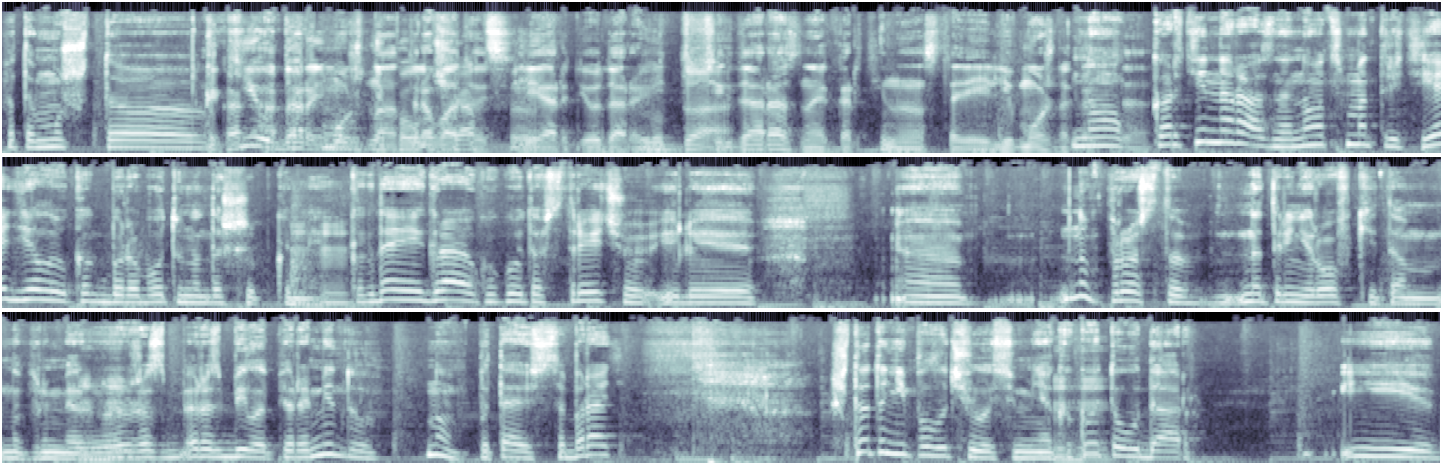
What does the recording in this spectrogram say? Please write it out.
потому что... Какие Как- а удары как могут можно отрабатывать в бильярде удары? Ну Ведь да. Всегда разная картина на столе. Или можно Ну, как-то... картина разная. Но вот смотрите, я делаю как бы работу над ошибками. Когда я играю какую-то встречу или э, ну, просто на тренировке, там, например, раз- разбила пирамиду, ну, пытаюсь собрать. Что-то не получилось у меня, какой-то удар. И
